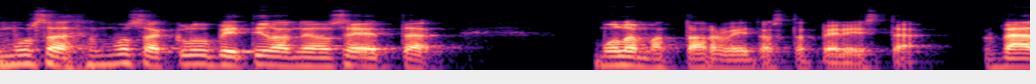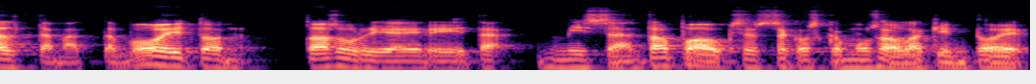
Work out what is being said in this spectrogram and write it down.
Musa, Musa klubi tilanne on se, että molemmat tarvii tuosta pelistä välttämättä voiton. Tasuri ei riitä missään tapauksessa, koska Musallakin toi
